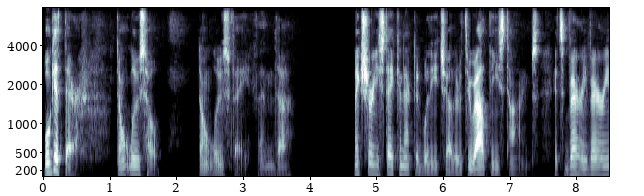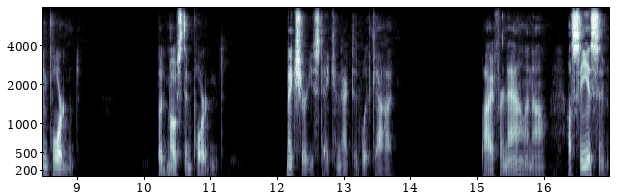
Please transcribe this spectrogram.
we'll get there. Don't lose hope. Don't lose faith, and uh, make sure you stay connected with each other throughout these times. It's very, very important. But most important, make sure you stay connected with God. Bye for now, and I'll I'll see you soon.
